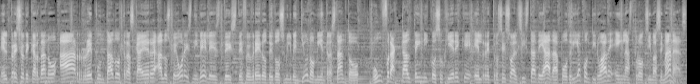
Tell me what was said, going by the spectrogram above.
El precio de Cardano ha repuntado tras caer a los peores niveles desde febrero de 2021. Mientras tanto, un fractal técnico sugiere que el retroceso alcista de ADA podría continuar en las próximas semanas.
